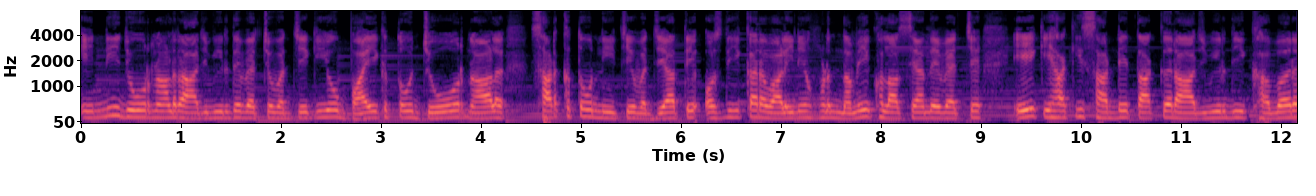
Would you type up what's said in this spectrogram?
ਇੰਨੀ ਜ਼ੋਰ ਨਾਲ ਰਾਜਵੀਰ ਦੇ ਵਿੱਚ ਵੱਜੇ ਕਿ ਉਹ ਬਾਈਕ ਤੋਂ ਜ਼ੋਰ ਨਾਲ ਸੜਕ ਤੋਂ ਨੀਚੇ ਵੱਜਿਆ ਤੇ ਉਸ ਦੀ ਘਰਵਾਲੀ ਨੇ ਹੁਣ ਨਵੇਂ ਖੁਲਾਸਿਆਂ ਦੇ ਵਿੱਚ ਇਹ ਕਿਹਾ ਕਿ ਸਾਡੇ ਤੱਕ ਰਾਜਵੀਰ ਦੀ ਖਬਰ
